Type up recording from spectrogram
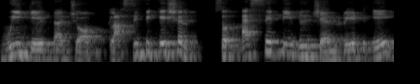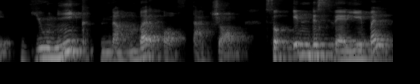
We gave the job classification so SAP will generate a unique number of that job. So in this variable,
